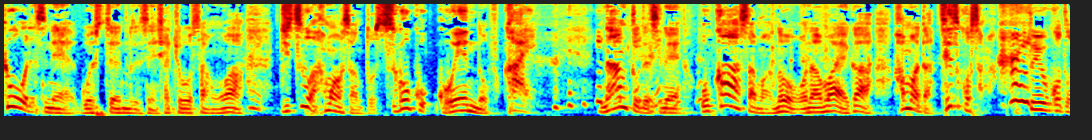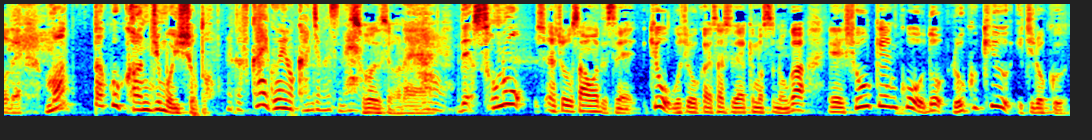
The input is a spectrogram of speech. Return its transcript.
今日ですね、ご出演のですね、社長さんは、はい、実は浜田さんとすごくご縁の深深い。なんとですね、お母様のお名前が浜田節子様、ということで、全く漢字も一緒と。なんか深いご縁を感じますね。そうですよね。はい、で、その社長さんはですね、今日ご紹介させていただきますのが、えー、証券コード6916、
